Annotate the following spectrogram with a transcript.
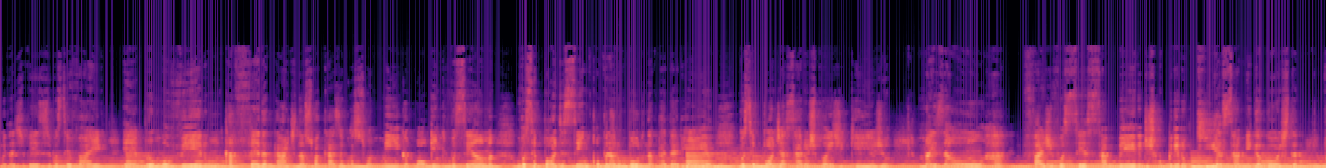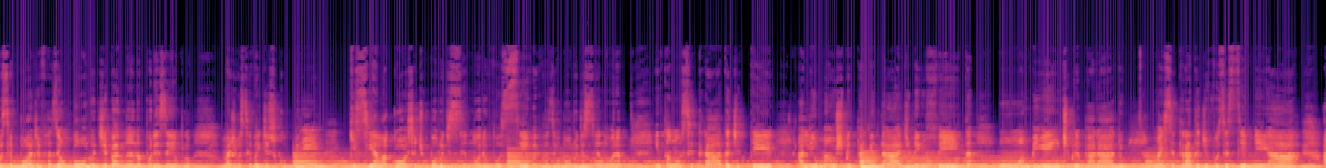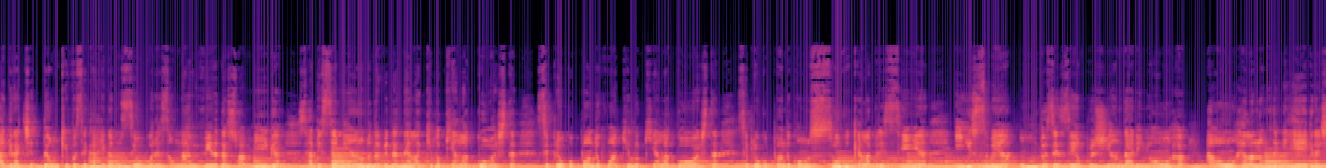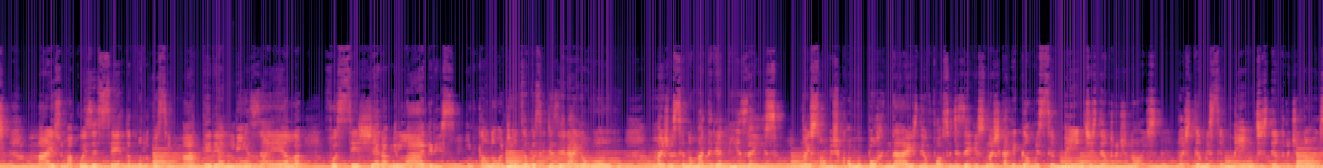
Muitas vezes você vai é, promover um café da tarde na sua casa com a sua amiga, com alguém que você ama. Você pode sim comprar um bolo na padaria, você pode assar uns pães de queijo, mas a honra faz você saber e descobrir o que essa amiga gosta. Você pode fazer um bolo de banana, por exemplo, mas você vai descobrir que se ela gosta de um bolo de cenoura, você vai fazer o bolo de cenoura. Então não se trata de ter ali uma hospitalidade bem feita, um ambiente preparado, mas se trata de você semear a gratidão que você carrega no seu coração na vida da sua amiga, sabe, semeando na vida dela aquilo que ela gosta, se preocupando com aquilo que ela gosta, se preocupando com o suco que ela aprecia. Isso é um dos exemplos de andar em honra. A honra ela não tem regras, mas uma coisa é certa, quando você materializa ela, você gera milagres. Então não adianta você dizer, ah, eu honro, mas você não materializa isso. Nós somos como bornais, né? Eu posso dizer isso. Nós carregamos sementes dentro de nós. Nós temos sementes dentro de nós.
